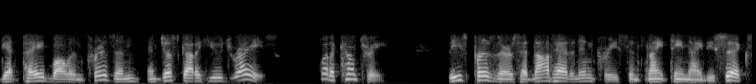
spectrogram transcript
get paid while in prison and just got a huge raise. What a country! These prisoners had not had an increase since 1996,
